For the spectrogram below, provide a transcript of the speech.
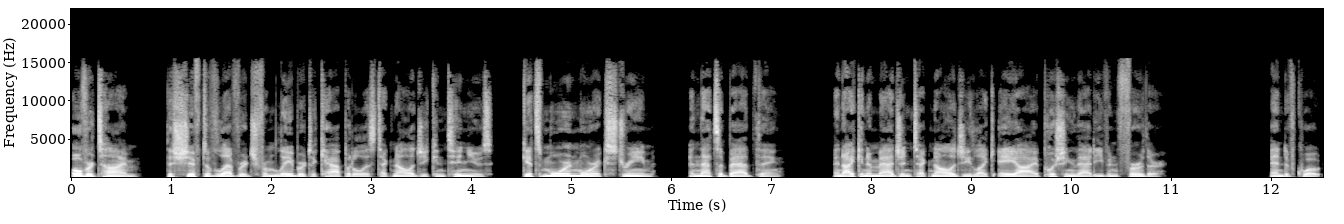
Over time, the shift of leverage from labor to capital as technology continues gets more and more extreme, and that's a bad thing. And I can imagine technology like AI pushing that even further. End of quote.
